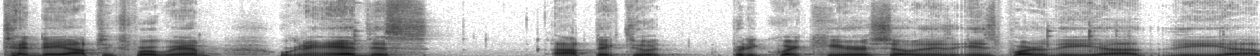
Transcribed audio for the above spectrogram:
10-day uh, optics program. We're going to add this optic to it pretty quick here. So it is part of the, uh, the uh,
